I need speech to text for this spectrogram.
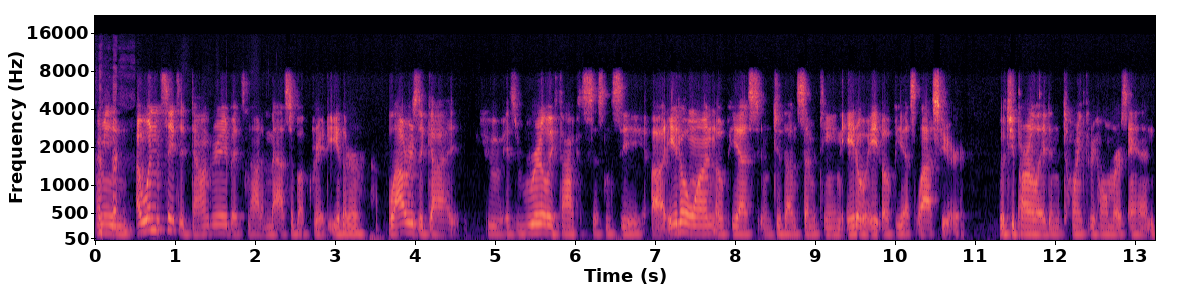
I mean, I wouldn't say it's a downgrade, but it's not a massive upgrade either. Lowrie's a guy who has really found consistency. Uh, 801 OPS in 2017, 808 OPS last year, which he parlayed into 23 homers. And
